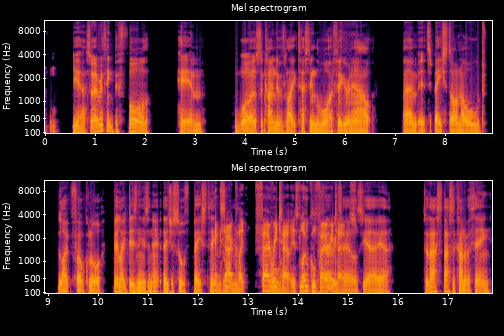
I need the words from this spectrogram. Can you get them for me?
yeah. So everything before him was Mm-hmm. the kind of like testing the water, figuring it out. Um, it's based on old like folklore, bit like Disney, isn't it? They just sort of base things on exactly, fairy tale. It's local fairy, tales. Yeah, yeah. So that's that's a kind of a thing.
